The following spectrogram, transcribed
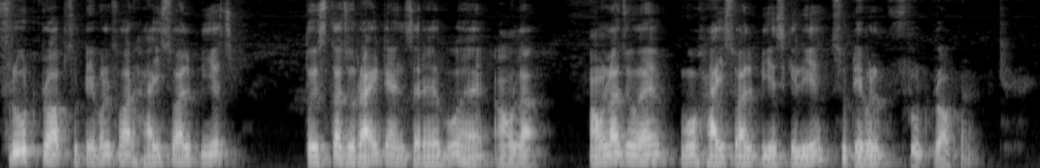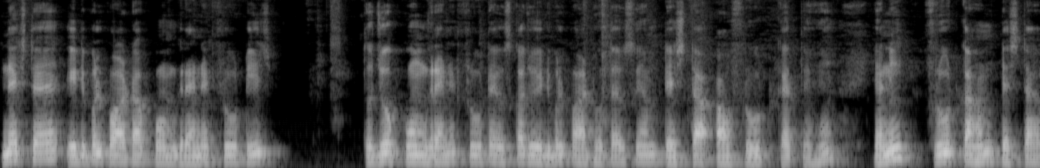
fruit crop suitable for high soil pH तो इसका जो राइट आंसर है वो है आंवला। आंवला जो है वो हाई सॉइल पीएच के लिए सुटेबल फ्रूट क्रॉप है। नेक्स्ट है edible part of pomegranate fruit is तो जो पोम ग्रेनेट फ्रूट है, उसका जो एडिबल पार्ट होता है, उसे हम टेस्टा ऑफ़ फ्रूट कहते हैं। यानी फ्रूट का हम टेस्टा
